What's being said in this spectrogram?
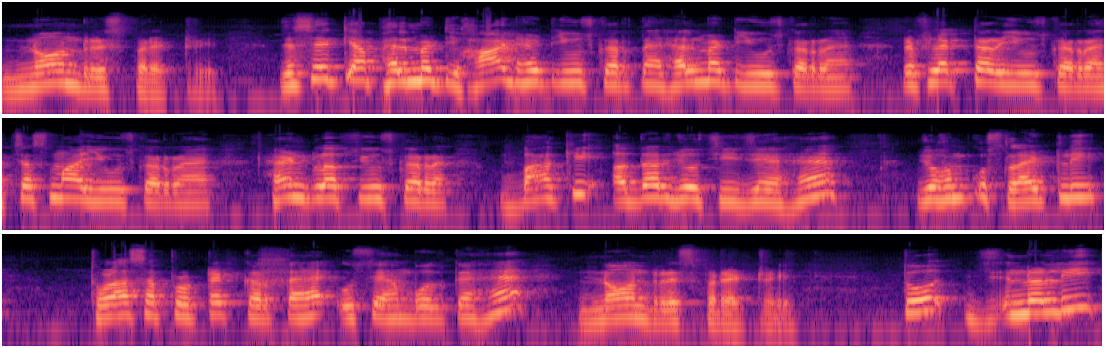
नॉन रेस्पिरेटरी जैसे कि आप हेलमेट हार्ड हेट यूज़ करते हैं हेलमेट यूज़ कर रहे हैं रिफ्लेक्टर यूज़ कर रहे हैं, चश्मा यूज़ कर रहे हैं हैंड ग्लव्स यूज़ कर रहे हैं, बाकी अदर जो चीज़ें हैं, जो हमको स्लाइटली थोड़ा सा प्रोटेक्ट करता है, उसे हम बोलते हैं नॉन रेस्पिरेटरी तो जनरली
